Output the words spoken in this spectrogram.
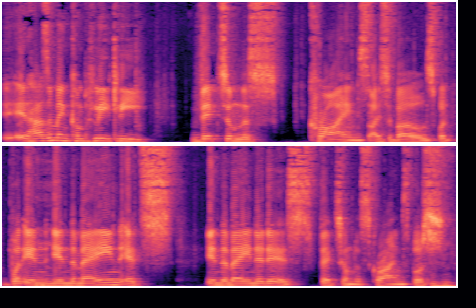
it hasn't been completely victimless crimes, I suppose. But but in, mm. in the main it's in the main it is victimless crimes. But mm-hmm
